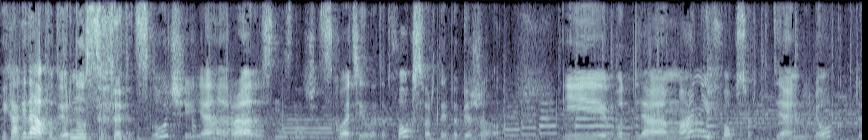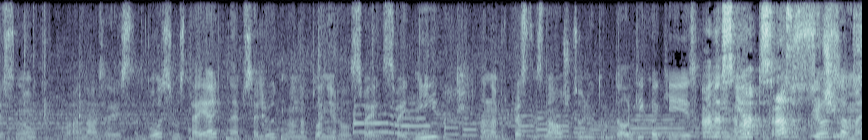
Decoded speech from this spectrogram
И когда подвернулся вот этот случай, я радостно, значит, схватила этот Фоксфорд и побежала. И вот для Мани Фоксфорд идеально лег, то есть, ну, она зависит от года, самостоятельная абсолютно, она планировала свои, свои дни, она прекрасно знала, что у нее там долги какие есть, Она сама нет. сразу Все сама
